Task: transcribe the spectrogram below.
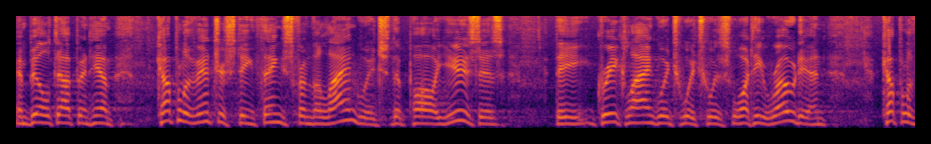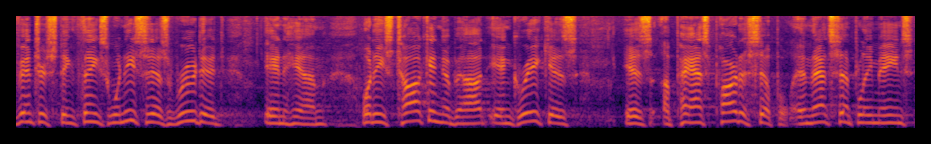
and built up in Him A couple of interesting things from the language that Paul uses, the Greek language, which was what he wrote in. A couple of interesting things. When he says rooted in him, what he's talking about in Greek is, is a past participle, and that simply means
